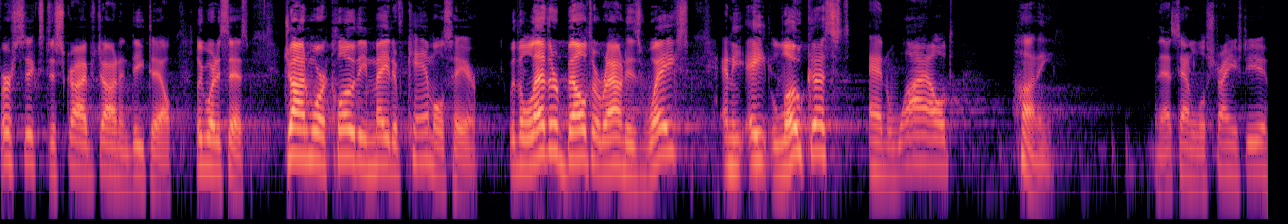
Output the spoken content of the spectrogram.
Verse 6 describes John in detail. Look what it says John wore clothing made of camel's hair, with a leather belt around his waist, and he ate locusts and wild honey. And that sound a little strange to you?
